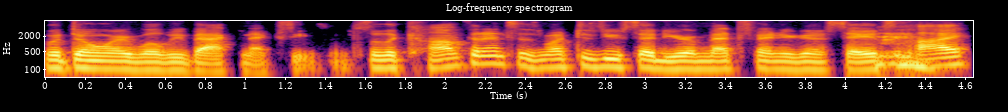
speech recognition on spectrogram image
but don't worry, we'll be back next season. So the confidence, as much as you said you're a Mets fan, you're going to say it's high.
